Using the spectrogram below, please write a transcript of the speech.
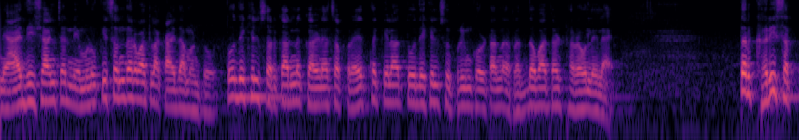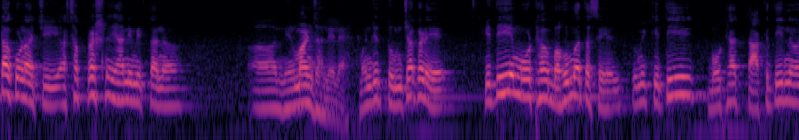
न्यायाधीशांच्या नेमणुकीसंदर्भातला कायदा म्हणतो तो देखील सरकारनं करण्याचा प्रयत्न केला. तो देखील सुप्रीम कोर्टानं रद्दबातल ठरवलेला आहे. तर खरी सत्ता कोणाची असा प्रश्न ह्या निमित्तानं निर्माण झालेला आहे. म्हणजे तुमच्याकडे कितीही मोठं बहुमत असेल तुम्ही कितीही मोठ्या ताकदीनं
